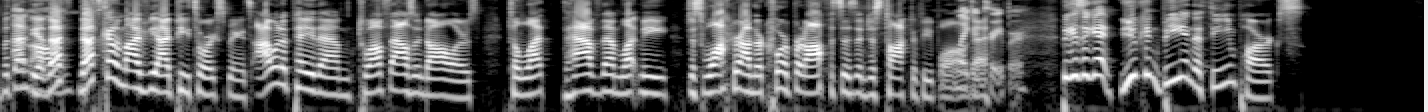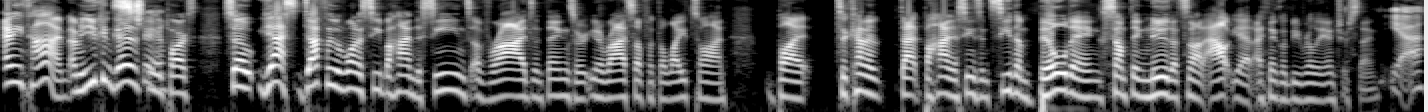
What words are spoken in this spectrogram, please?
But that, I'm yeah, that's in. that's kind of my VIP tour experience. I want to pay them twelve thousand dollars to let have them let me just walk around their corporate offices and just talk to people all like day. a creeper. Because again, you can be in the theme parks anytime. I mean, you can go It's to the theme parks. So yes, definitely would want to see behind the scenes of rides and things, or you know, ride stuff with the lights on. But to kind of that behind the scenes and see them building something new that's not out yet, I think would be really interesting. Yeah.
